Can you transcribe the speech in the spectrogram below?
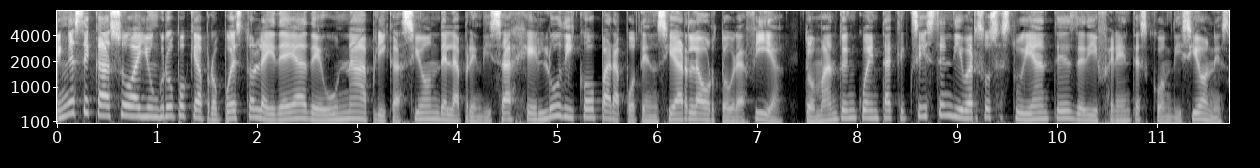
En este caso hay un grupo que ha propuesto la idea de una aplicación del aprendizaje lúdico para potenciar la ortografía, tomando en cuenta que existen diversos estudiantes de diferentes condiciones,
